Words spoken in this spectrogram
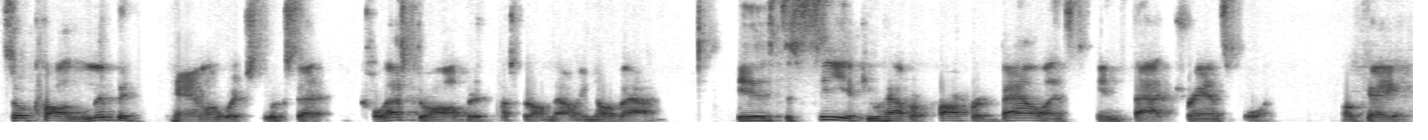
so called lipid panel, which looks at cholesterol, but cholesterol now, we know that, is to see if you have a proper balance in fat transport. Okay.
